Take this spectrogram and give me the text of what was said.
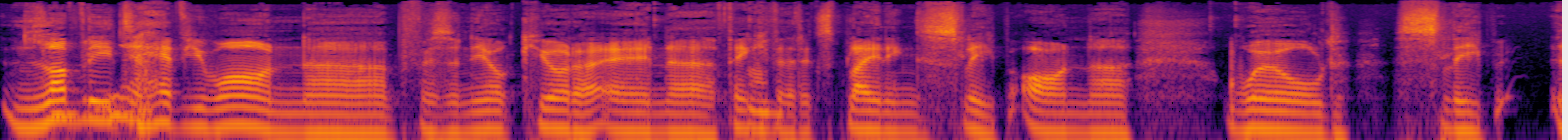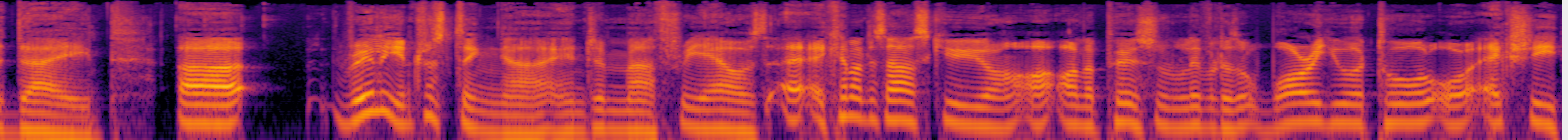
Lovely yeah. to have you on, uh, Professor Neill. Kia and uh, thank you for that explaining sleep on uh, World Sleep Day. Uh, really interesting, uh, Anjum, uh, three hours. Uh, can I just ask you on, on, a personal level, does it worry you at all, or actually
